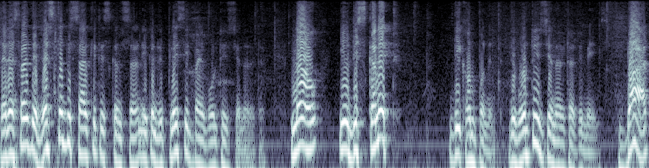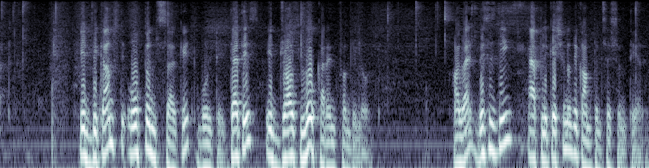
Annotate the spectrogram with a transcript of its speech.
That as far as the rest of the circuit is concerned, you can replace it by a voltage generator. Now, you disconnect the component, the voltage generator remains, but it becomes the open circuit voltage. That is, it draws no current from the load. Alright, this is the application of the compensation theorem.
